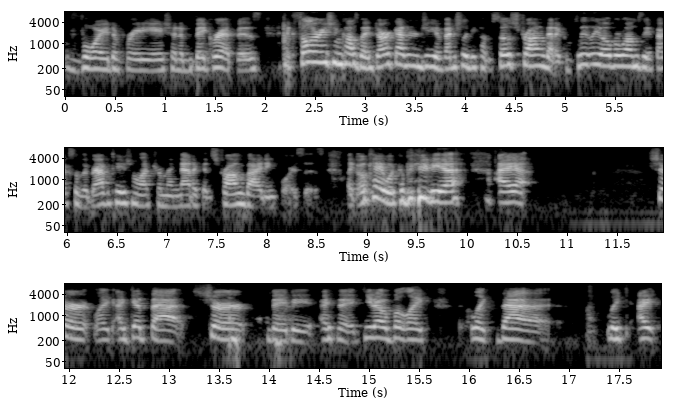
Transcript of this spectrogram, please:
void of radiation and big rip is acceleration caused by dark energy eventually becomes so strong that it completely overwhelms the effects of the gravitational electromagnetic and strong binding forces like okay wikipedia i sure like i get that. Sure maybe i think you know but like like that like i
